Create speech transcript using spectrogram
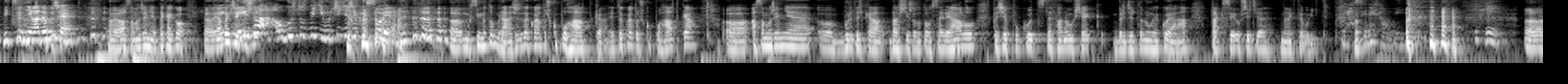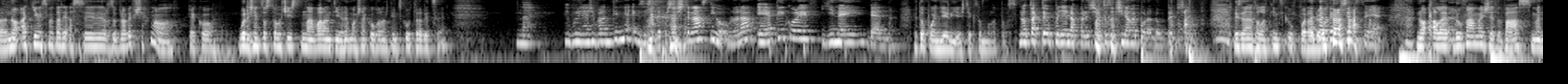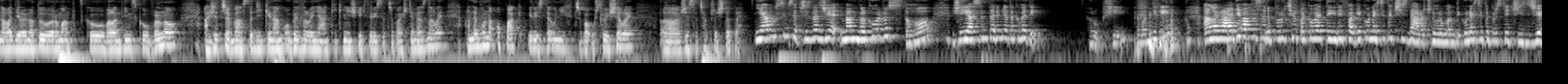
Teď se měla dobře. No jo, samozřejmě, tak jako, eh, já bych řekl, že Hazel a Augustus by ti určitě řekli svoje. eh, musíme to brát, že to je taková trošku pohádka. Je to taková trošku pohádka eh, a samozřejmě bude teďka další řada toho seriálu, takže pokud jste fanoušek Bridgertonů jako já, tak si určitě nenechte ujít. Já si nechám ujít. No a tím jsme tady asi rozebrali všechno. Jako, budeš něco z toho číst na Valentín, nebo máš nějakou valentínskou tradici? Ne. Já budu dělat, že Valentín neexistuje, protože 14. února je jakýkoliv jiný den. Je to pondělí ještě k tomu letos. No tak to je úplně na prd, že to začínáme poradou, takže Teď dáme valentínskou poradu. přesně. No ale doufáme, že vás jsme naladili na tu romantickou valentínskou vlnu a že třeba jste díky nám objevili nějaké knížky, které jste třeba ještě neznali, a nebo naopak, i když jste o nich třeba už slyšeli, uh, že se třeba přečtete. Já musím se přiznat, že mám velkou radost z toho, že já jsem tady měla takové ty hlubší romantiky, ale rádi vám zase doporučil takové ty, kdy fakt jako nechcete číst náročnou romantiku, nechcete prostě číst, že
